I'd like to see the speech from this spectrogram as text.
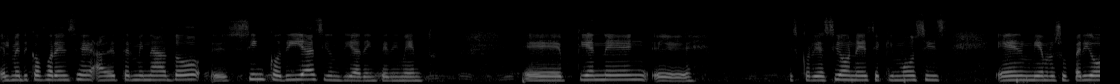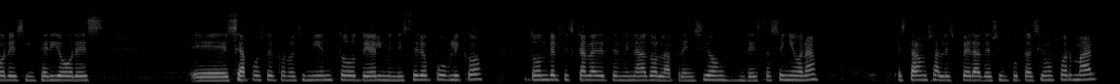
el médico forense ha determinado eh, cinco días y un día de impedimento. Eh, tienen eh, escoriaciones, equimosis en miembros superiores, inferiores, se ha puesto en conocimiento del Ministerio Público, donde el fiscal ha determinado la aprehensión de esta señora. Estamos a la espera de su imputación formal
